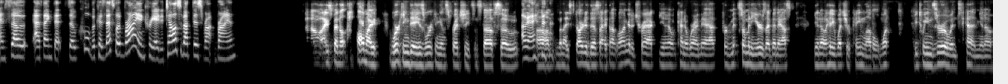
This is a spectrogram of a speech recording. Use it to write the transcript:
And so I think that's so cool because that's what Brian created. Tell us about this, Brian. Oh, I spent all my working days working in spreadsheets and stuff. So okay. um, when I started this, I thought, well, I'm going to track, you know, kind of where I'm at. For so many years, I've been asked, you know, hey, what's your pain level? What between zero and ten? You know,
